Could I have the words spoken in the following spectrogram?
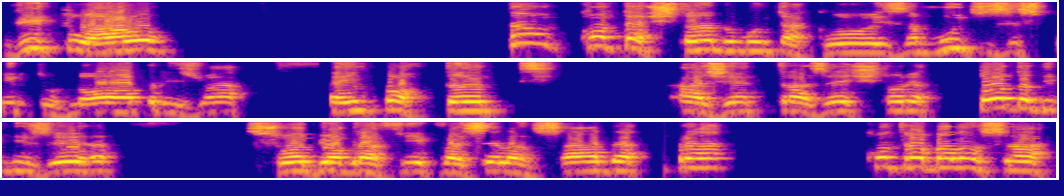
virtual. Estão contestando muita coisa, muitos espíritos nobres. Já. É importante a gente trazer a história toda de Bezerra, sua biografia que vai ser lançada, para contrabalançar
